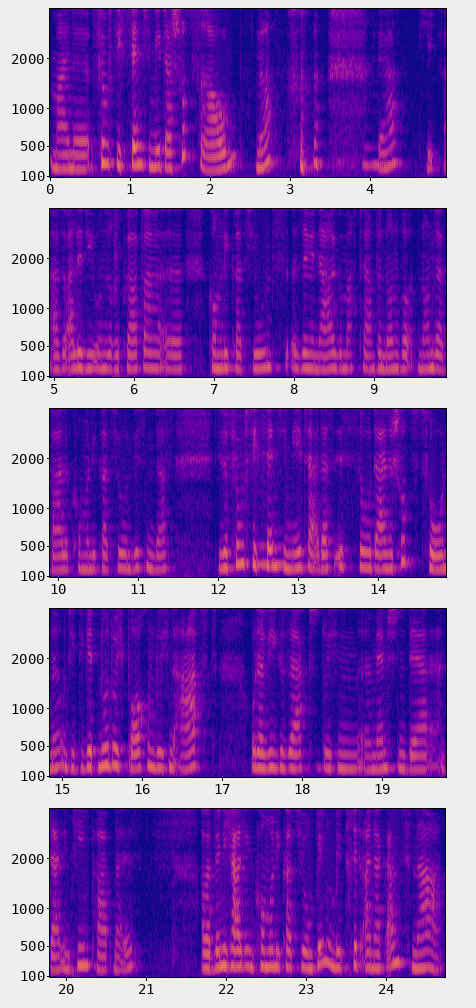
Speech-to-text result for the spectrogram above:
meine 50 Zentimeter Schutzraum, ne? mhm. ja, also alle, die unsere Körperkommunikationsseminare gemacht haben für nonverbale Kommunikation, wissen das. Diese 50 mhm. Zentimeter, das ist so deine Schutzzone und die, die wird nur durchbrochen durch einen Arzt oder wie gesagt durch einen äh, Menschen, der dein Intimpartner ist. Aber wenn ich halt in Kommunikation bin und mir tritt einer ganz nah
